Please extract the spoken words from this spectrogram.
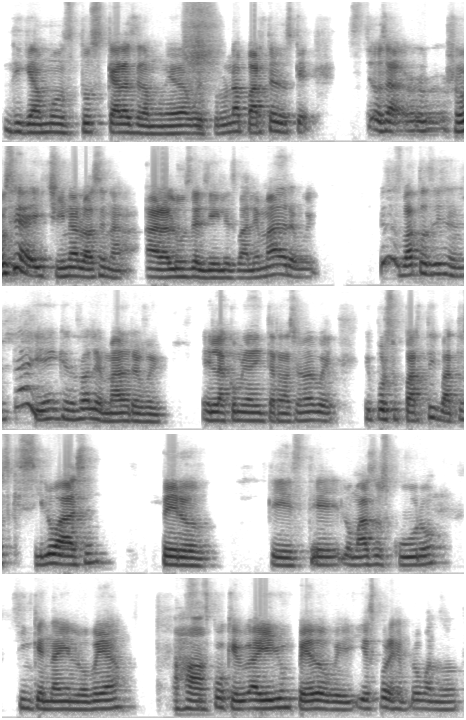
digamos, dos caras de la moneda, güey. Por una parte, es que, o sea, Rusia y China lo hacen a, la luz del día y les vale madre, güey. Esos vatos dicen, está bien, que les vale madre, güey, en la comunidad internacional, güey. Y por su parte, hay vatos que sí lo hacen, pero, este, lo más oscuro, sin que nadie lo vea. Ajá. Es como que ahí hay un pedo, güey. Y es, por ejemplo, cuando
